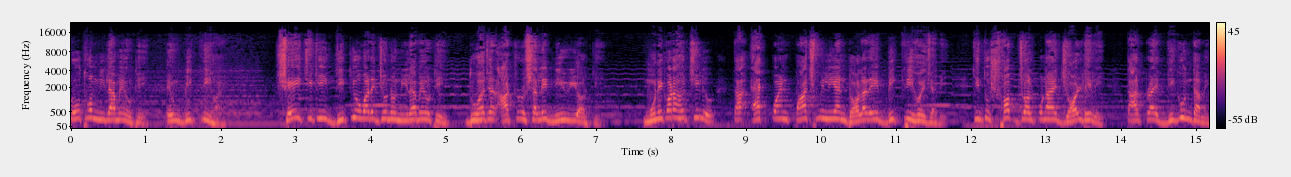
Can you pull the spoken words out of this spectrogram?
প্রথম নিলামে ওঠে এবং বিক্রি হয়। সেই চিঠি দ্বিতীয়বারের জন্য নিলামে ওঠে দু হাজার আঠেরো সালে নিউ ইয়র্কে। মনে করা হচ্ছিল তা এক পয়েন্ট পাঁচ মিলিয়ন ডলারে বিক্রি হয়ে যাবে, কিন্তু সব জল্পনায় জল ঢেলে তার প্রায় দ্বিগুণ দামে,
